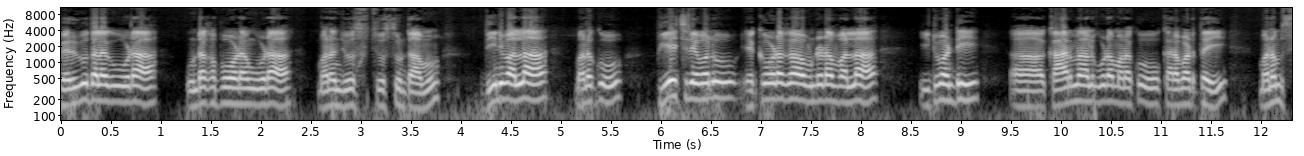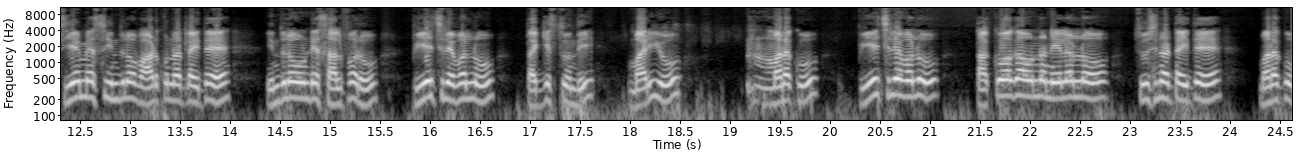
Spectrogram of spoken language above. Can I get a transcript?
పెరుగుదలకు కూడా ఉండకపోవడం కూడా మనం చూ చూస్తుంటాము. దీనివల్ల మనకు పిహెచ్ లెవెల్ ఎక్కువగా ఉండడం వల్ల ఇటువంటి కారణాలు కూడా మనకు కనబడతాయి. మనం సిఎంఎస్ ఇందులో వాడుకున్నట్లయితే ఇందులో ఉండే సల్ఫరు పిహెచ్ లెవెల్ను తగ్గిస్తుంది. మరియు మనకు పిహెచ్ లెవెల్ తక్కువగా ఉన్న నేలల్లో చూసినట్టయితే మనకు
